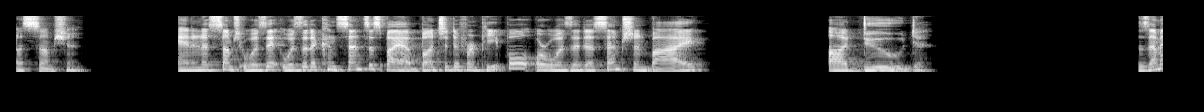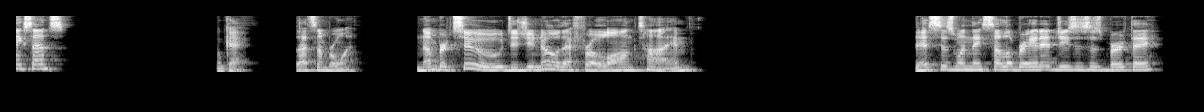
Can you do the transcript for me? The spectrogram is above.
assumption. And an assumption was it was it a consensus by a bunch of different people or was it assumption by a dude? Does that make sense? Okay. That's number 1. Number 2, did you know that for a long time this is when they celebrated Jesus' birthday?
